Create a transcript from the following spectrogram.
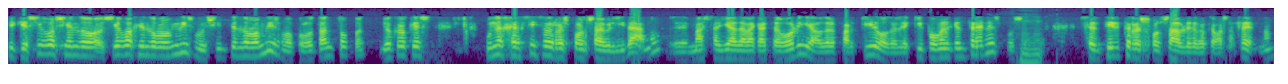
y que sigo siendo, sigo haciendo lo mismo y sintiendo lo mismo. Por lo tanto, pues, yo creo que es un ejercicio de responsabilidad, ¿no? Eh, más allá de la categoría o del partido o del equipo en el que entrenes, pues sentirte responsable de lo que vas a hacer, ¿no?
